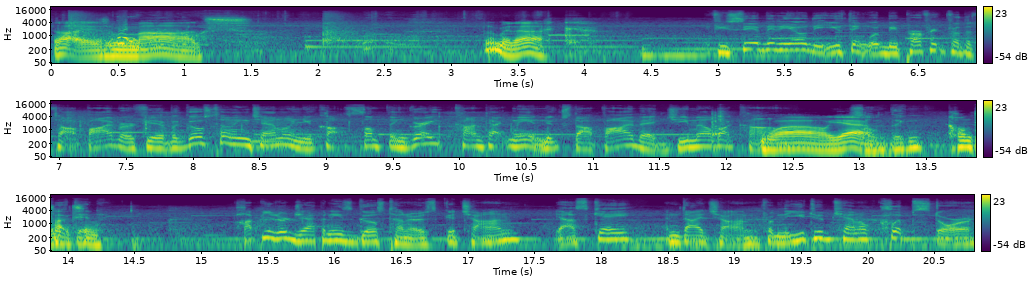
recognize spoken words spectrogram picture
That is mad. Blooming heck. If you see a video that you think would be perfect for the top five, or if you have a ghost hunting channel and you caught something great, contact me at nukestop5 at gmail.com. Wow, yeah. Something Contact him. Popular Japanese ghost hunters Gachan, Yasuke, and Daichan from the YouTube channel Clip Store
